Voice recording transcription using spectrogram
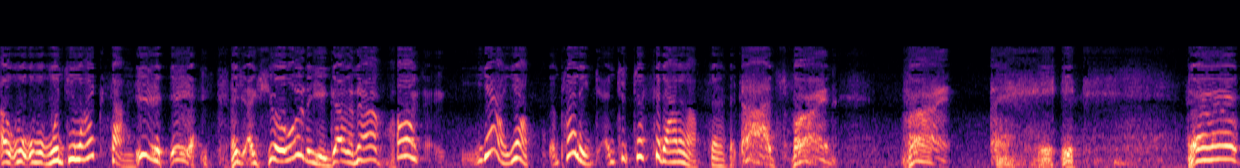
Uh, w- w- would you like some? I, I sure would. You got enough? Oh, yeah, yeah, plenty. J- just sit down and I'll serve it. Ah, it's fine. Fine. Hello.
